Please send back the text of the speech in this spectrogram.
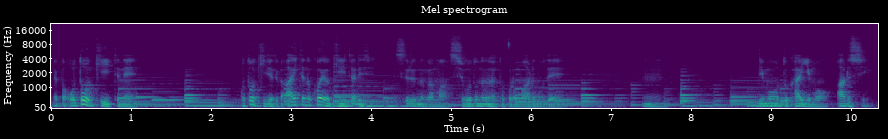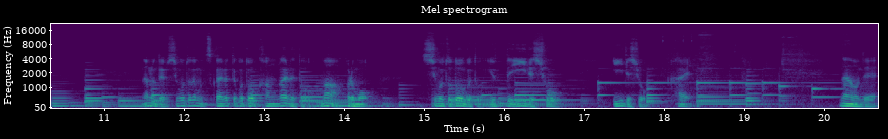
やっぱ音を聞いてね音を聞いてとか相手の声を聞いたりするのがまあ仕事のようなところもあるのでうん。リモート会議もあるしなので仕事でも使えるってことを考えるとまあこれも仕事道具と言っていいでしょう。いいでしょう。はい。なので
